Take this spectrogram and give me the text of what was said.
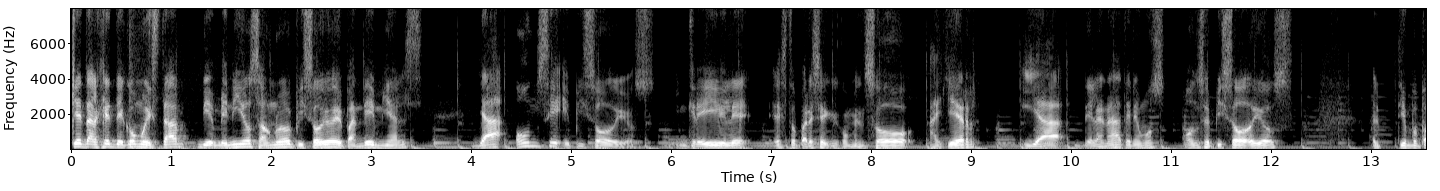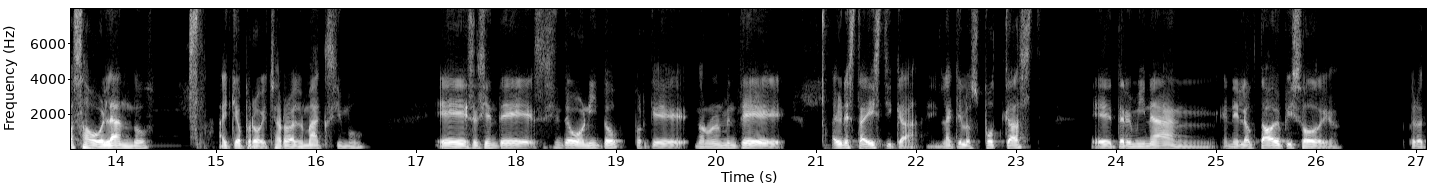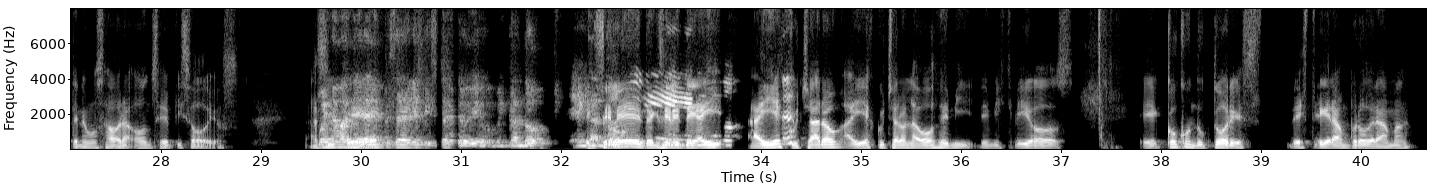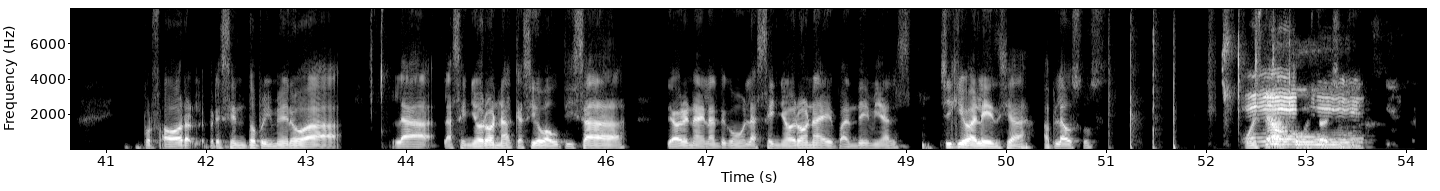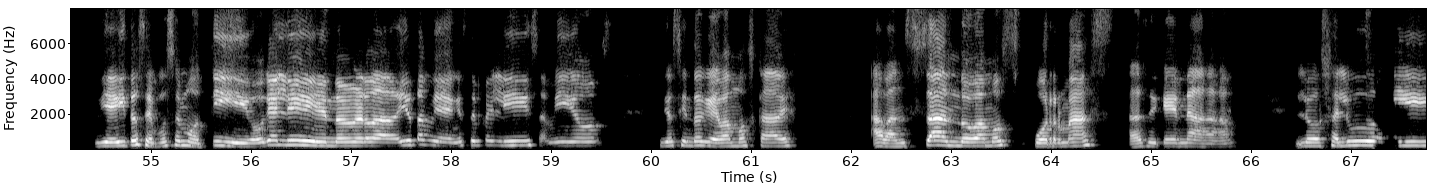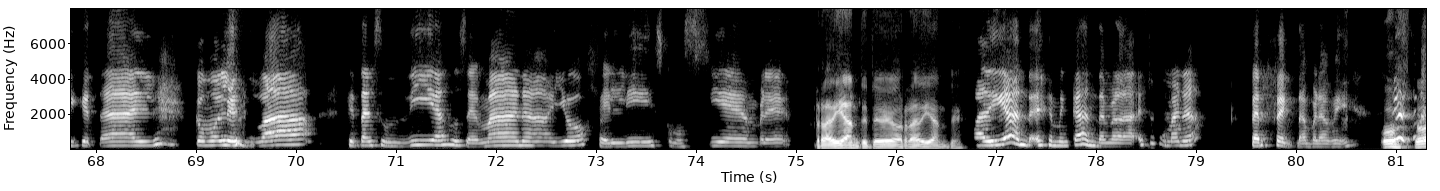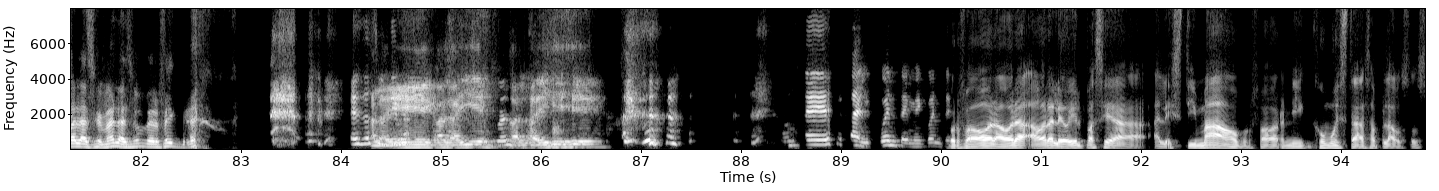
¿Qué tal gente? ¿Cómo están? Bienvenidos a un nuevo episodio de Pandemials. Ya 11 episodios. Increíble. Esto parece que comenzó ayer y ya de la nada tenemos 11 episodios. El tiempo pasa volando. Hay que aprovecharlo al máximo. Eh, se, siente, se siente bonito porque normalmente hay una estadística en la que los podcasts eh, terminan en el octavo episodio, pero tenemos ahora 11 episodios. Buena manera de empezar el episodio, Diego, me encantó. Excelente, excelente. Ahí, ahí, escucharon, ahí escucharon la voz de, mi, de mis queridos eh, co-conductores de este gran programa. Por favor, presento primero a la, la señorona que ha sido bautizada de ahora en adelante como la señorona de Pandemials, Chiqui Valencia. Aplausos. ¿Cómo está, eh, Dieguito se puso emotivo, qué lindo, en verdad. Yo también estoy feliz, amigos. Yo siento que vamos cada vez avanzando, vamos por más. Así que nada, los saludo aquí, ¿qué tal? ¿Cómo les va? ¿Qué tal sus días, su semana? Yo feliz, como siempre. Radiante te veo, radiante. Radiante, es que me encanta, en verdad. Esta semana, perfecta para mí. Uf, todas las semanas son perfectas. Hola ahí, hola ahí. Ustedes, ¿qué tal? Cuéntenme, cuéntenme. Por favor, ahora, ahora le doy el pase al estimado, por favor, Nick. ¿Cómo estás? Aplausos.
